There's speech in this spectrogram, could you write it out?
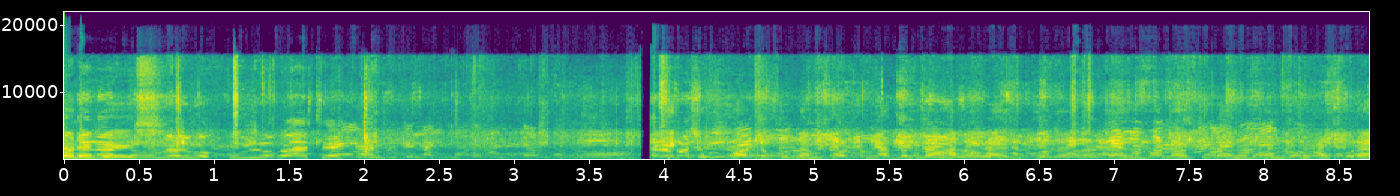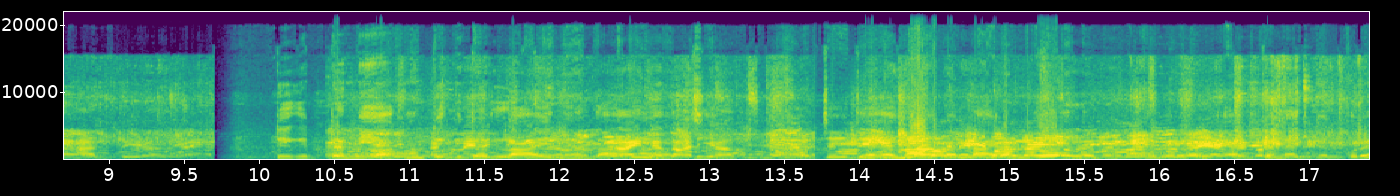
পরিবেশ। একটু ফটো তুললাম ফটো না তুললে ভালো লাগছিল না। দেখো মনে হচ্ছিল আমি মন্দিরের উপরে হাত দিয়ে আছি। টিকিটটা নিয়ে এখন টিকিটের লাইনে দাঁড়িয়ে দাঁড়িয়ে আছি। আর যেই জায়গায় যাবার লাইন দিয়ে একজন একজন করে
